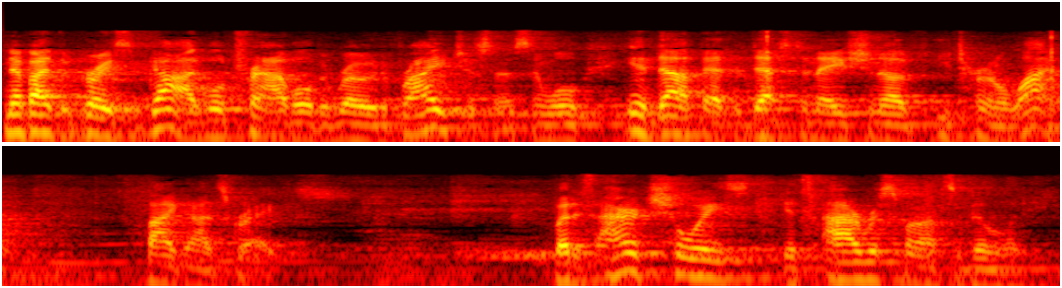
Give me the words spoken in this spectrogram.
Now, by the grace of God, we'll travel the road of righteousness and we'll end up at the destination of eternal life by God's grace. But it's our choice, it's our responsibility.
